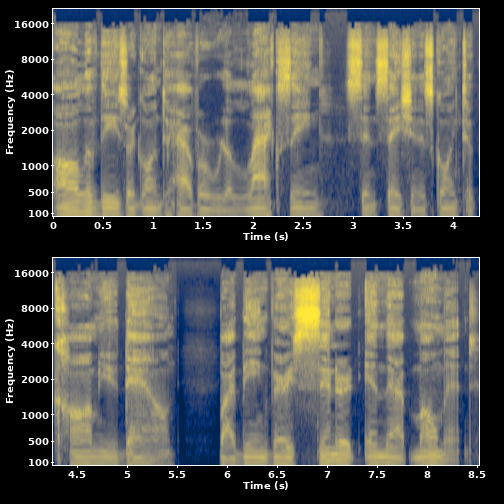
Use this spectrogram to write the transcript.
All of these are going to have a relaxing sensation. It's going to calm you down by being very centered in that moment.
